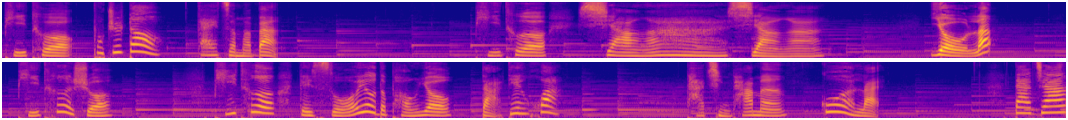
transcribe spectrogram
皮特不知道。该怎么办？皮特想啊想啊，有了！皮特说：“皮特给所有的朋友打电话，他请他们过来。大家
